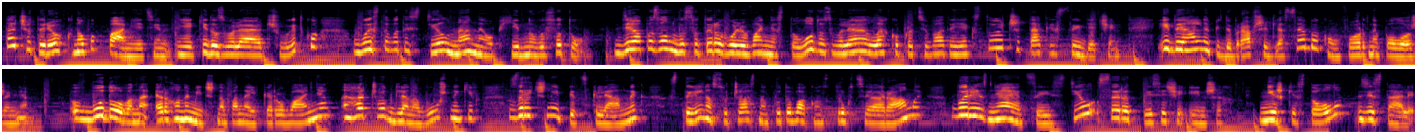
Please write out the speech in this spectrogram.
та чотирьох кнопок пам'яті, які дозволяють швидко виставити стіл на необхідну висоту. Діапазон висоти регулювання столу дозволяє легко працювати як стоячи, так і сидячи, ідеально підібравши для себе комфортне положення. Вбудована ергономічна панель керування, гачок для навушників, зручний підсклянник, стильна сучасна кутова конструкція рами вирізняє цей стіл серед тисячі інших. Ніжки столу зі сталі.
